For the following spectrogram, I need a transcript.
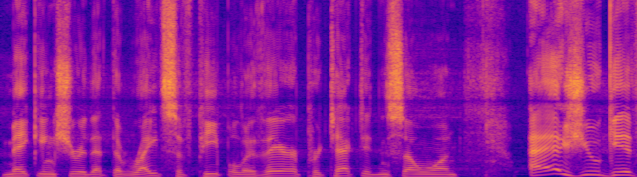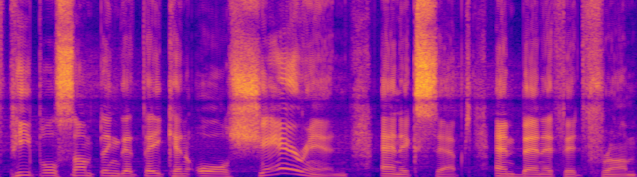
making sure that the rights of people are there, protected, and so on. As you give people something that they can all share in and accept and benefit from,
